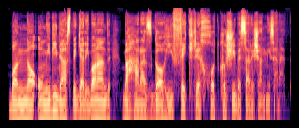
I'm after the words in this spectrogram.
با ناامیدی دست به گریبانند و هر از گاهی فکر خودکشی به سرشان می‌زند.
